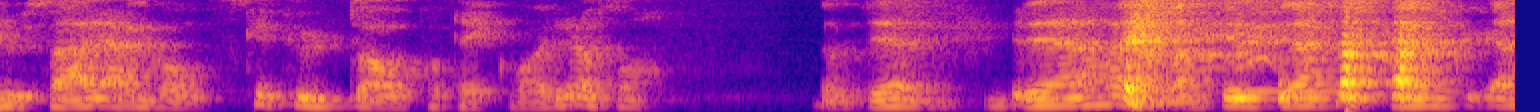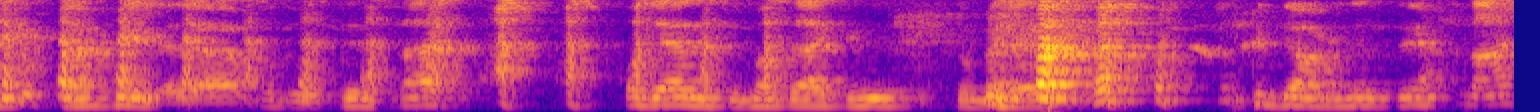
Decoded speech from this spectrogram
huset her er ganske fullt av apotekvarer, altså. Ja, det, det har jeg meg ikke Jeg tok meg jeg tok meg en pille da jeg var på do sist her. Og det endte med at jeg ikke husket noe mer dagen etter. Nei,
